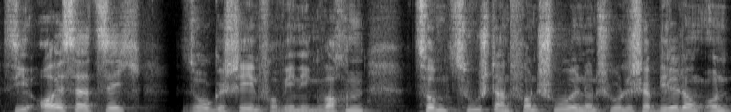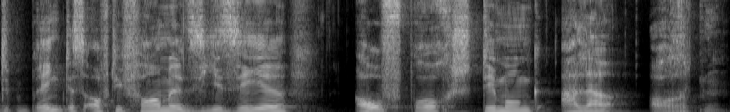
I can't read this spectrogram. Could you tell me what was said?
Sie äußert sich, so geschehen vor wenigen Wochen, zum Zustand von Schulen und schulischer Bildung und bringt es auf die Formel, sie sehe Aufbruchstimmung aller Orten.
